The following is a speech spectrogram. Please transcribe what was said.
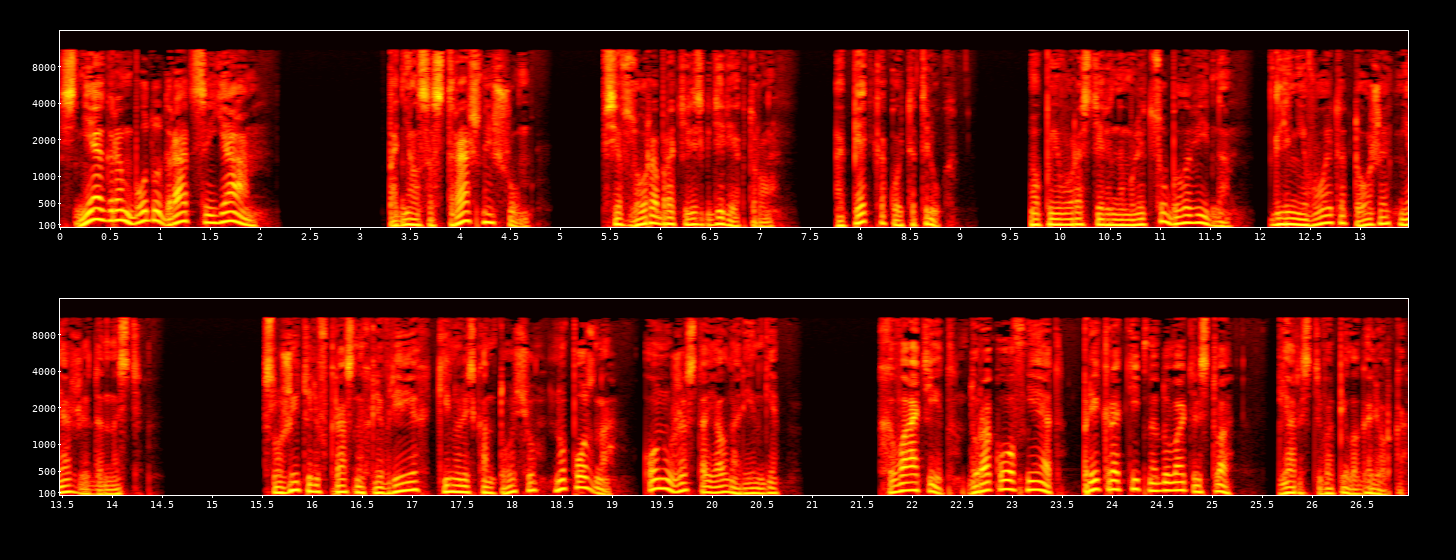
«С негром буду драться я!» Поднялся страшный шум. Все взоры обратились к директору. Опять какой-то трюк. Но по его растерянному лицу было видно. Для него это тоже неожиданность. Служители в красных ливреях кинулись к Антосю, но поздно. Он уже стоял на ринге. «Хватит! Дураков нет! Прекратить надувательство!» — в ярости вопила галерка.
